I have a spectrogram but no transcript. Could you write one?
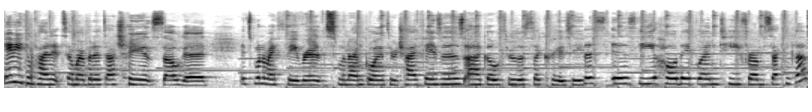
Maybe you can find it somewhere, but it's actually so good. It's one of my favorites when I'm going through chai phases. I go through this like crazy. This is the holiday blend tea from Second Cup.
